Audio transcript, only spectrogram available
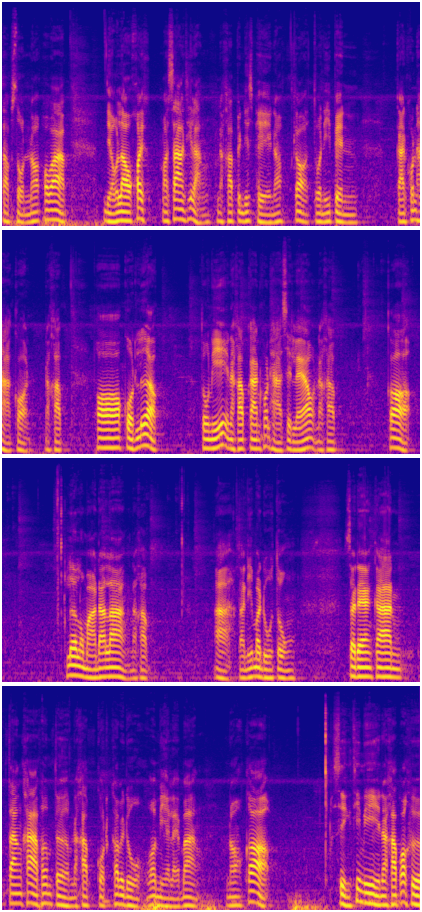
สับสนเนาะเพราะว่าเดี๋ยวเราค่อยมาสร้างที่หลังนะครับเป็นดิสเพย์เนาะก็ตัวนี้เป็นการค้นหาก่อนนะครับ พอกดเลือกตรงนี้นะครับการค้นหาเสร็จแล้วนะครับ ก็เลื่อนลงมาด้านล่างนะครับอ่าตอนนี้มาดูตรงแสดงการตั้งค่าเพิ่มเติมนะครับ กดเข้าไปดูว่ามีอะไรบ้าง เนาะก็สิ่งที่มีนะครับก็คือ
